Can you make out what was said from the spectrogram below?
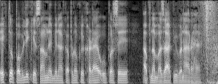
एक तो पब्लिक के सामने बिना कपड़ों के खड़ा है, ऊपर से अपना मज़ाक भी बना रहा है।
